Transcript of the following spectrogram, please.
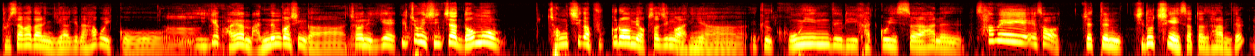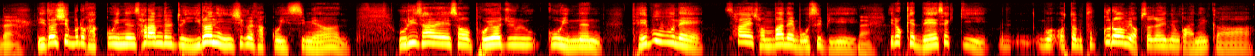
불쌍하다는 이야기는 하고 있고 아, 이게 네. 과연 맞는 것인가? 네. 저는 이게 일종의 진짜 너무 정치가 부끄러움이 없어진 거 아니냐. 그 공인들이 갖고 있어야 하는 사회에서 어쨌든 지도층에 있었던 사람들, 네. 리더십으로 갖고 있는 사람들도 이런 인식을 갖고 있으면 우리 사회에서 보여주고 있는 대부분의 사회 전반의 모습이 네. 이렇게 내 새끼 뭐 어떤 부끄러움이 없어져 있는 거 아닐까?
